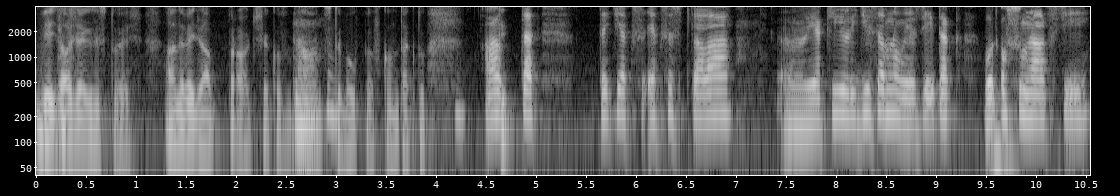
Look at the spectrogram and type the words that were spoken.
věděla, že existuješ, ale nevěděla proč, jako No. no. s tebou byl v kontaktu. a Ty- tak teď, jak, se- jak se ptala, eh, jaký lidi za mnou jezdí, tak od 18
